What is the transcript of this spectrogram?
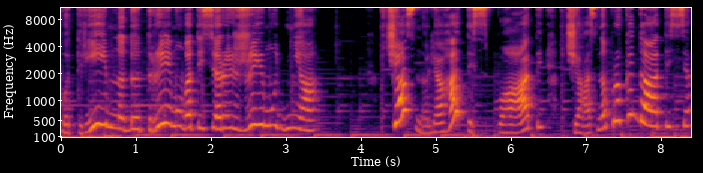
потрібно дотримуватися режиму дня. Вчасно лягати спати, вчасно прокидатися.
